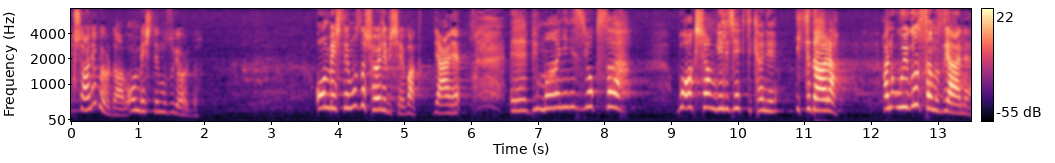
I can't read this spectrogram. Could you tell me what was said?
kuşağı ne gördü abi? 15 Temmuz'u gördü. 15 Temmuz'da şöyle bir şey bak. Yani e, bir maniniz yoksa bu akşam gelecektik hani iktidara. Hani uygunsanız yani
